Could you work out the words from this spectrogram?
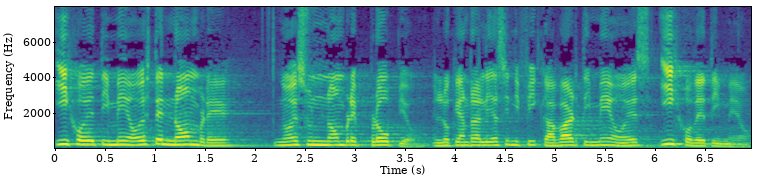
hijo de Timeo, este nombre no es un nombre propio, en lo que en realidad significa Bartimeo es hijo de Timeo.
